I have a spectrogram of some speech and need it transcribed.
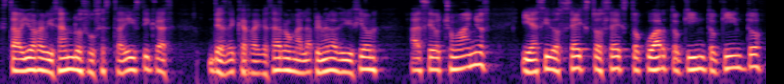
Estaba yo revisando sus estadísticas desde que regresaron a la primera división hace ocho años y ha sido sexto, sexto, cuarto, quinto, quinto,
